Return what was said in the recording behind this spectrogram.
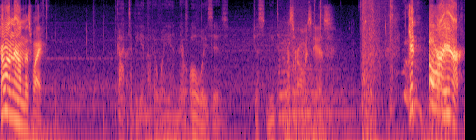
Come on down this way. Got to be another way in. There always is. Just need to. Yes, there always is. Get over here!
